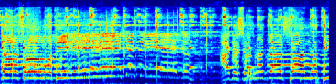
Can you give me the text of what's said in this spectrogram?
যশোমতি আজ শোন যশমতি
